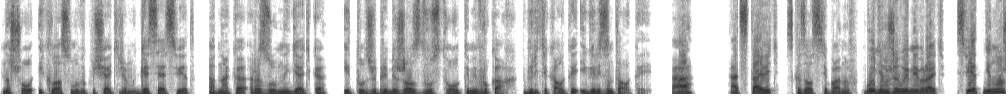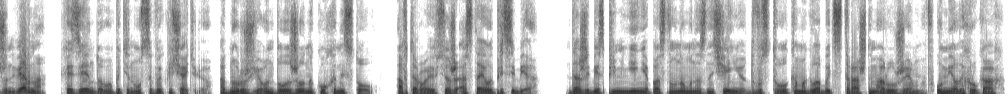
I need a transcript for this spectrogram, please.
Нашел и класснул выключателем, гася свет. Однако разумный дядька и тут же прибежал с двустволками в руках, вертикалкой и горизонталкой. «А? Отставить?» — сказал Степанов. «Будем живыми брать. Свет не нужен, верно?» Хозяин дома потянулся к выключателю. Одно ружье он положил на кухонный стол, а второе все же оставил при себе. Даже без применения по основному назначению двустволка могла быть страшным оружием в умелых руках.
